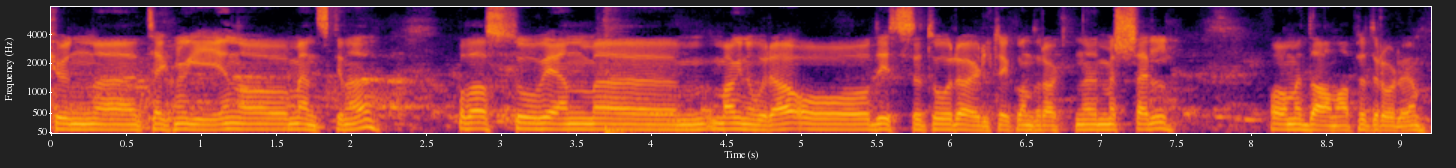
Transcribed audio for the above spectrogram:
kun eh, teknologien og menneskene. Og da sto vi igjen med Magnora og disse to royalty-kontraktene med Shell og med Dana Petroleum.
